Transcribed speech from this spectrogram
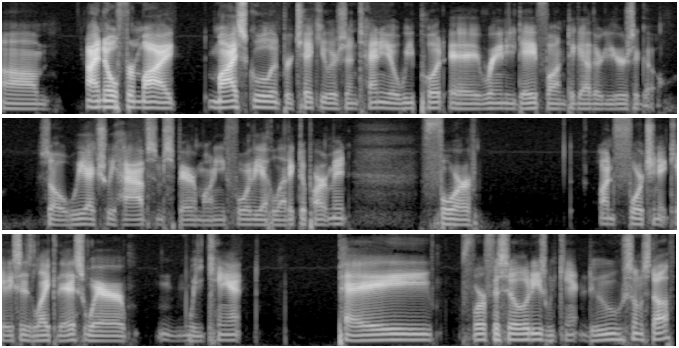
um, i know for my my school in particular, Centennial, we put a rainy day fund together years ago. So we actually have some spare money for the athletic department for unfortunate cases like this where we can't pay for facilities, we can't do some stuff.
